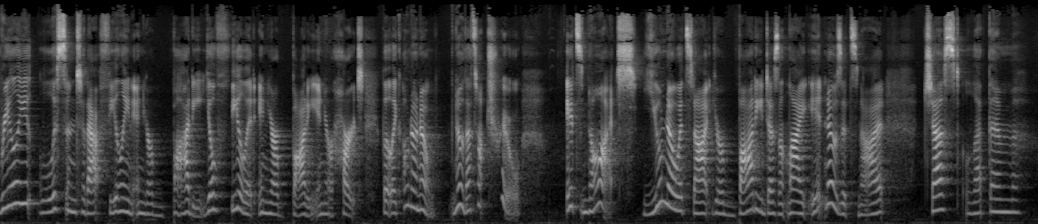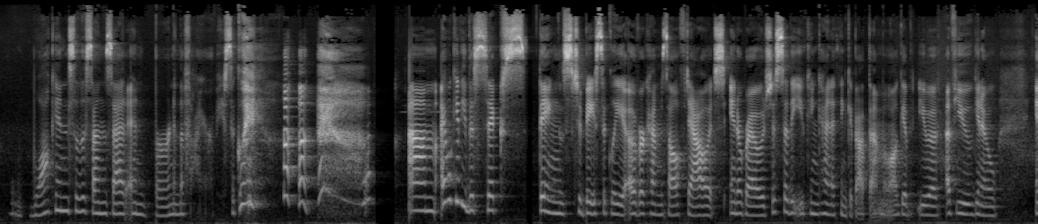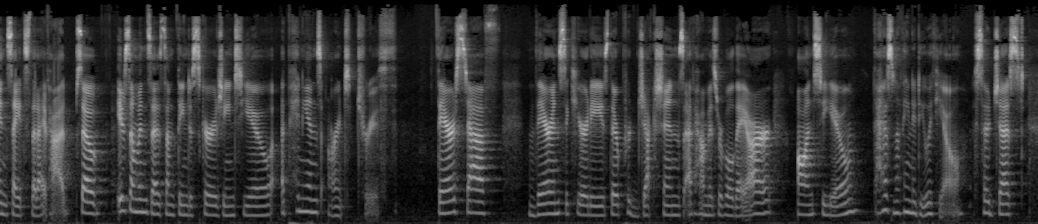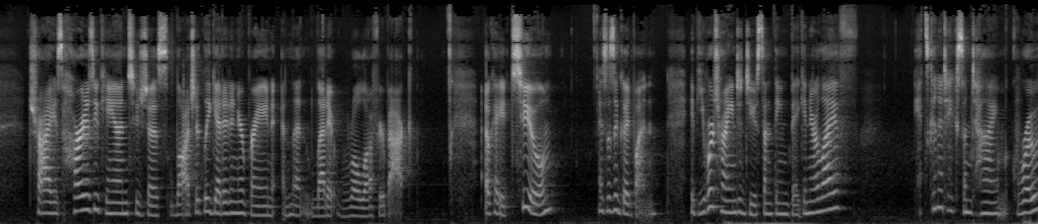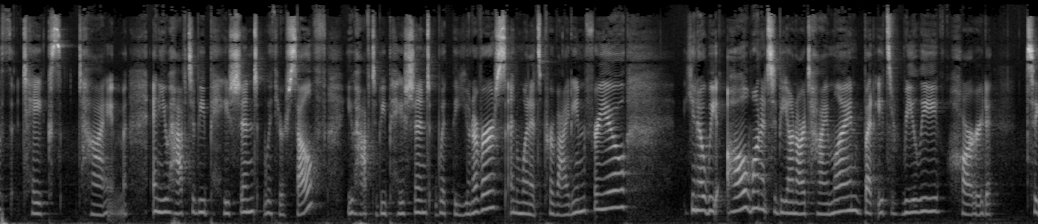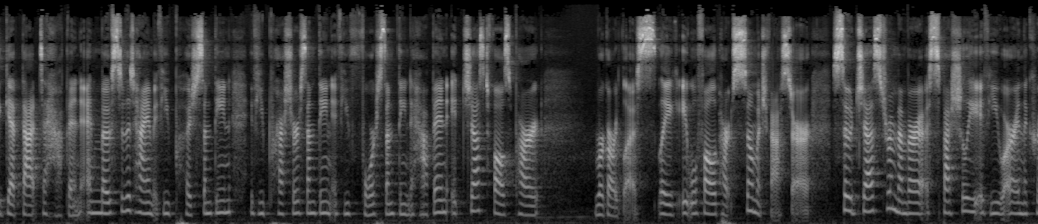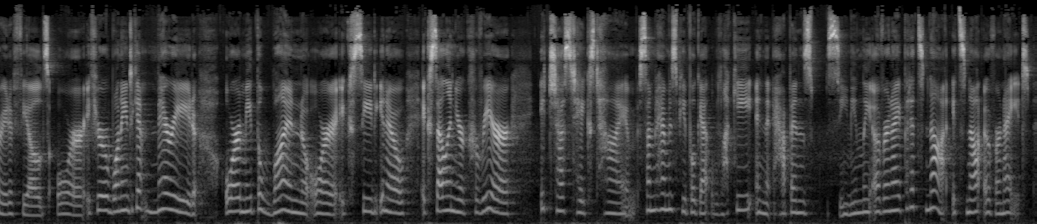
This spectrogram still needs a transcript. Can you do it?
really listen to that feeling in your body. You'll feel it in your body, in your heart, that, like, oh, no, no, no, that's not true. It's not. You know it's not. Your body doesn't lie. It knows it's not. Just let them walk into the sunset and burn in the fire, basically. um, I will give you the six things to basically overcome self doubt in a row, just so that you can kind of think about them. And I'll give you a, a few, you know, insights that I've had. So, if someone says something discouraging to you, opinions aren't truth. Their stuff, their insecurities, their projections of how miserable they are onto you, that has nothing to do with you. So, just try as hard as you can to just logically get it in your brain and then let it roll off your back. Okay, two, this is a good one. If you are trying to do something big in your life, it's going to take some time. Growth takes time. And you have to be patient with yourself. You have to be patient with the universe and when it's providing for you. You know, we all want it to be on our timeline, but it's really hard to get that to happen. And most of the time, if you push something, if you pressure something, if you force something to happen, it just falls apart regardless. Like it will fall apart so much faster. So just remember, especially if you are in the creative fields or if you're wanting to get married or meet the one or exceed, you know, excel in your career, it just takes time. Sometimes people get lucky and it happens seemingly overnight, but it's not. It's not overnight.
